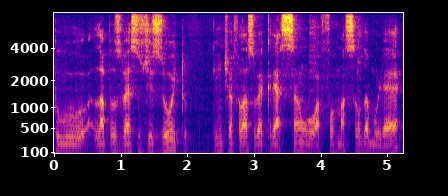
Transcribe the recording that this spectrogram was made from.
pro lá para os versos 18, que a gente vai falar sobre a criação ou a formação da mulher,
